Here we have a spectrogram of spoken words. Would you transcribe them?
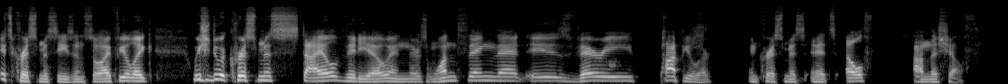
it's christmas season so i feel like we should do a christmas style video and there's one thing that is very popular in christmas and it's elf on the shelf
